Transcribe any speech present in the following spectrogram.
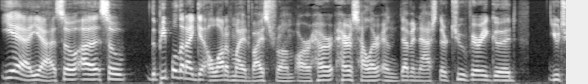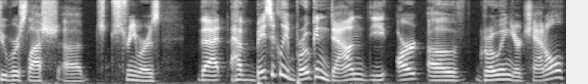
yeah, yeah. So, uh, so the people that I get a lot of my advice from are Har- Harris Heller and Devin Nash. They're two very good YouTubers slash uh, streamers that have basically broken down the art of growing your channel.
